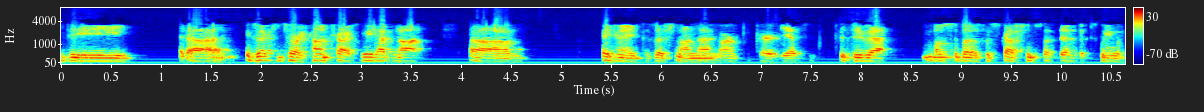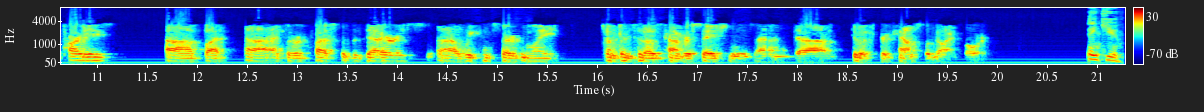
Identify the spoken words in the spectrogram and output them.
the uh, executory contract, we have not taken any position on that and aren't prepared yet to do that. Most of those discussions have been between the parties, but uh, at the request of the debtors, uh, we can certainly jump into those conversations and uh, do it through counsel going forward. Thank you.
